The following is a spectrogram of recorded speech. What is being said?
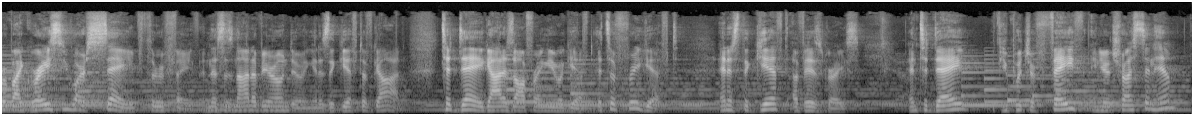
for by grace you are saved through faith. And this is not of your own doing, it is a gift of God. Today, God is offering you a gift. It's a free gift, and it's the gift of his grace. And today, if you put your faith and your trust in him,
